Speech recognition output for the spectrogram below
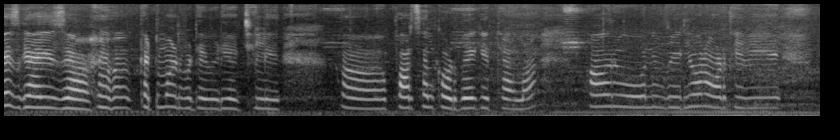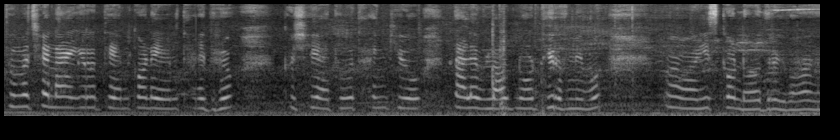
ಎಸ್ ಗೈಸ್ ಕಟ್ ಮಾಡಿಬಿಟ್ಟೆ ವಿಡಿಯೋ ಆ್ಯಕ್ಚುಲಿ ಪಾರ್ಸಲ್ ಕೊಡಬೇಕಿತ್ತಲ್ಲ ಅವರು ನಿಮ್ಮ ವಿಡಿಯೋ ನೋಡ್ತೀವಿ. ತುಂಬ ಚೆನ್ನಾಗಿರುತ್ತೆ ಅಂದ್ಕೊಂಡು ಹೇಳ್ತಾಯಿದ್ರು ಖುಷಿ ಆಯಿತು. ಥ್ಯಾಂಕ್ ಯು ನಾಳೆ ವ್ಲಾಗ್ ನೋಡ್ತೀರೋ ನೀವು? ಈಸ್ಕೊಂಡು ಹೋದ್ರು ಇವಾಗ.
